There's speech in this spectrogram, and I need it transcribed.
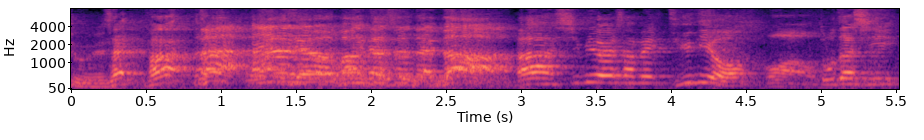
둘, 셋, 박! 자, 안녕하세요. 방탄소년단입니다. 아, 12월 3일 드디어 또다시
